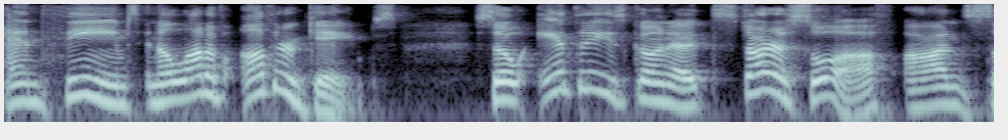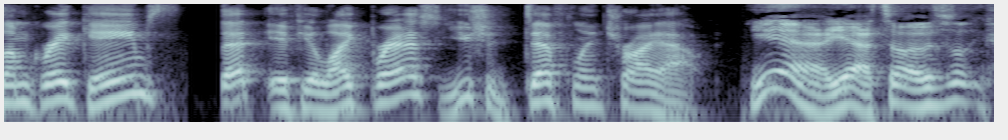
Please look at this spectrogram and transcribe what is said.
and themes in a lot of other games. So Anthony is going to start us off on some great games that, if you like brass, you should definitely try out. Yeah, yeah. So I was like,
